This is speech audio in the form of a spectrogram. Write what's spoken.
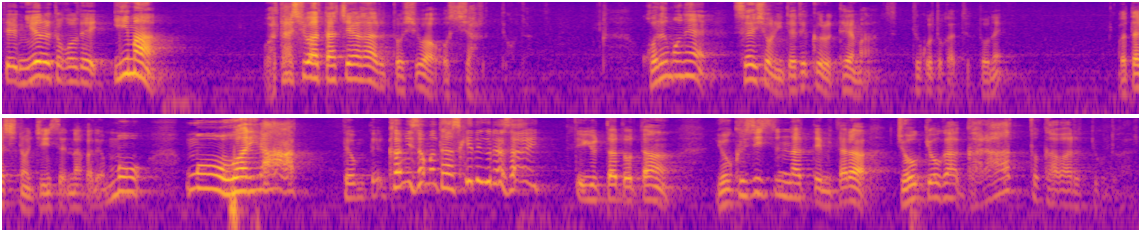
て見えるところで今私は立ち上がると主はおっしゃる。これもね聖書に出てくるテーマなんですということかというとね私の人生の中でもうもう終わりだって思って神様助けてくださいって言った途端翌日になってみたら状況がガラッと変わるってことがある。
